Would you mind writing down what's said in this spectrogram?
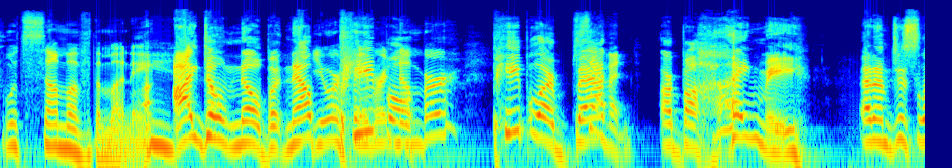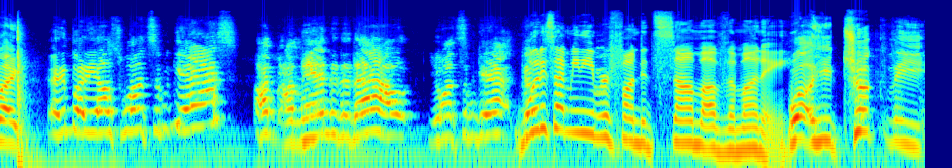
What's some of the money? I don't know, but now Your people, favorite number? people are back, Seven. are behind me. And I'm just like, anybody else want some gas? I'm, I'm handing it out. You want some gas? What does that mean? He refunded some of the money. Well, he took the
